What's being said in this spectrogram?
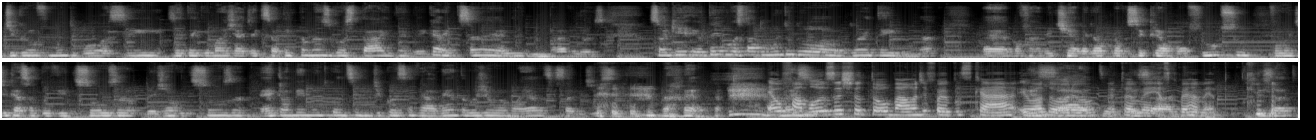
de growth muito boa, assim, você tem que manjar de Excel, tem que pelo menos gostar, entender. Cara, Excel é lindo, maravilhoso. Só que eu tenho gostado muito do, do Airtable, né? É uma ferramentinha legal para você criar um bom fluxo. Foi uma indicação do Vini Souza, beijão Vini Souza. Eu reclamei muito quando você me indicou essa ferramenta, hoje eu amo ela, você sabe disso. é o Mas, famoso chutou o balde foi buscar. Eu exato, adoro eu também exato, essa ferramenta. Exato.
